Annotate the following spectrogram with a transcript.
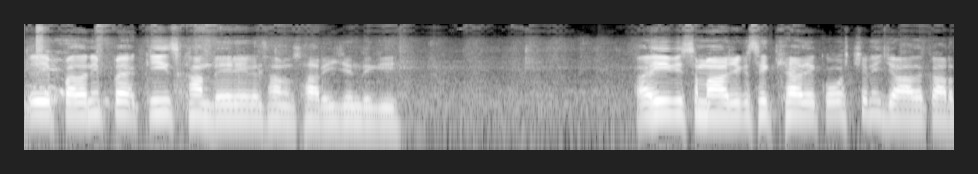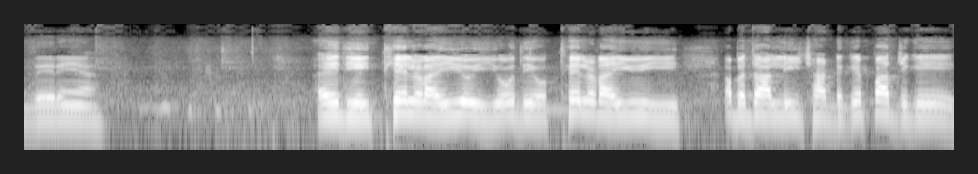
ਇਹ ਪਤਾ ਨਹੀਂ ਕੀ ਸਿਖਾਉਂਦੇ ਰਹੇ ਨੇ ਸਾਨੂੰ ਸਾਰੀ ਜ਼ਿੰਦਗੀ। ਅਸੀਂ ਵੀ ਸਮਾਜਿਕ ਸਿੱਖਿਆ ਦੇ ਕੁਐਸਚਨ ਹੀ ਯਾਦ ਕਰਦੇ ਰਹੇ ਆ ਇਹਦੀ ਇੱਥੇ ਲੜਾਈ ਹੋਈ, ਉਹਦੇ ਉੱਥੇ ਲੜਾਈ ਹੋਈ, ਅਬਦਾਲੀ ਛੱਡ ਕੇ ਭੱਜ ਗਏ।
